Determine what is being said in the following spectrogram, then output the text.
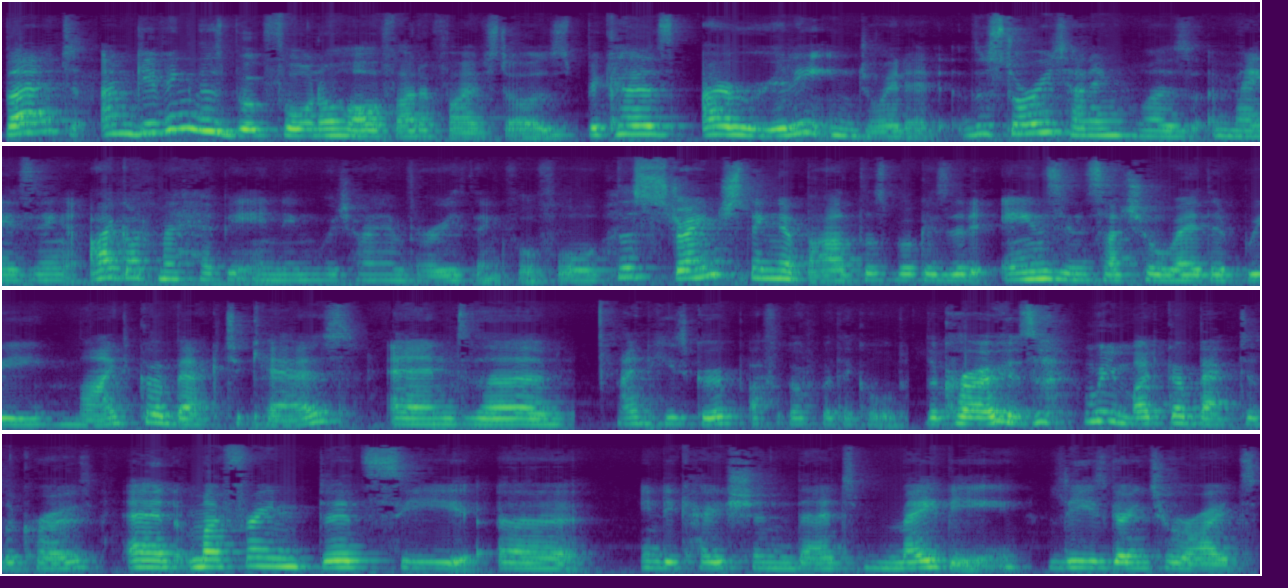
But I'm giving this book four and a half out of five stars because I really enjoyed it. The storytelling was amazing. I got my happy ending, which I am very thankful for. The strange thing about this book is that it ends in such a way that we might go back to Kaz and the and his group, I forgot what they're called, the Crows. we might go back to the Crows. And my friend did see a indication that maybe Leigh's going to write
